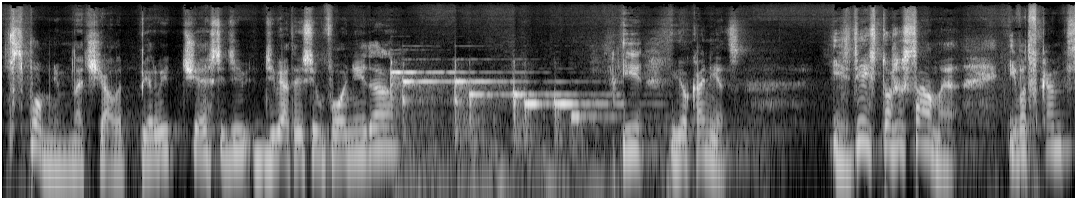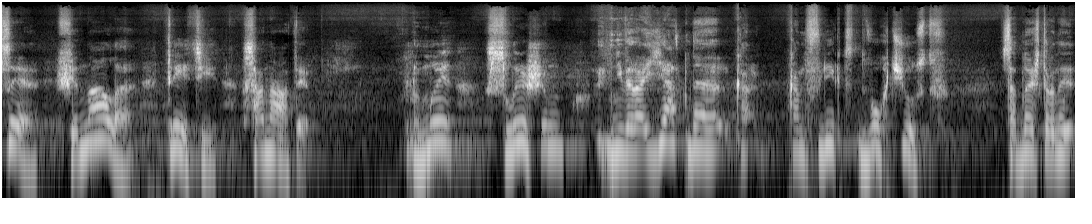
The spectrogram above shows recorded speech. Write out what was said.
Вспомним начало первой части девятой симфонии, да? И ее конец. И здесь то же самое. И вот в конце финала третьей сонаты мы слышим невероятный конфликт двух чувств. С одной стороны,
